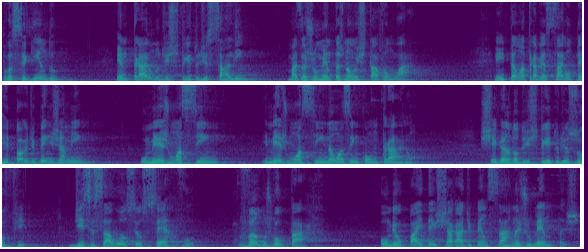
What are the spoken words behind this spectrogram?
Prosseguindo, entraram no distrito de Salim, mas as jumentas não estavam lá. Então atravessaram o território de Benjamim, o mesmo assim, e mesmo assim não as encontraram. Chegando ao distrito de Zuf, disse Saul ao seu servo: Vamos voltar ou meu pai deixará de pensar nas jumentas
